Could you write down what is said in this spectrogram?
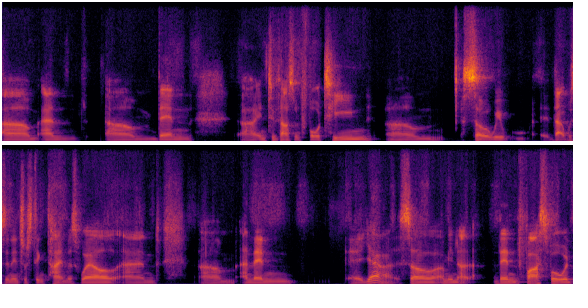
Um, and um, then uh, in 2014, um, so we that was an interesting time as well. And um, and then uh, yeah, so I mean, uh, then fast forward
